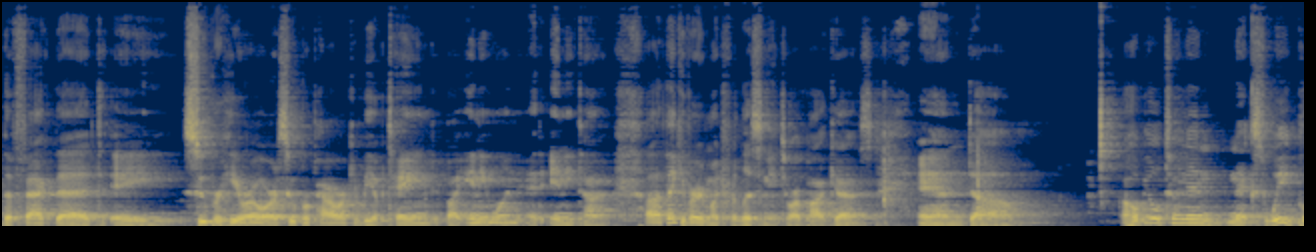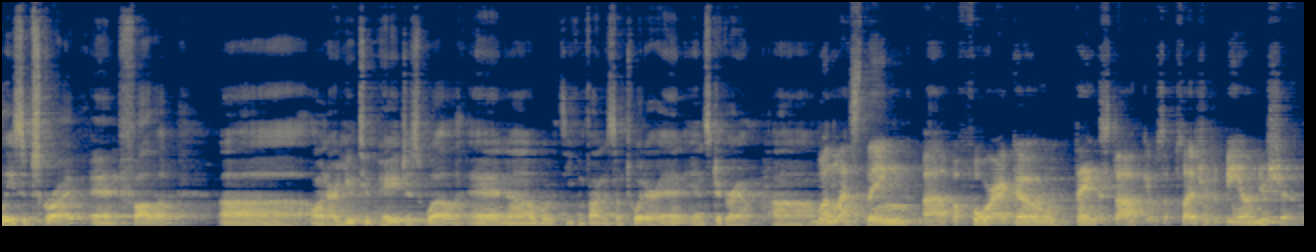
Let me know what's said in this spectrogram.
the fact that a superhero or a superpower can be obtained by anyone at any time. Uh, thank you very much for listening to our podcast, and. Um, I hope you'll tune in next week. Please subscribe and follow uh, on our YouTube page as well, and uh, you can find us on Twitter and Instagram. Um, One last thing uh, before I go, thanks, Doc. It was a pleasure to be on your show.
